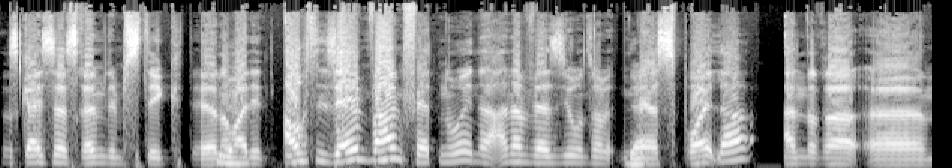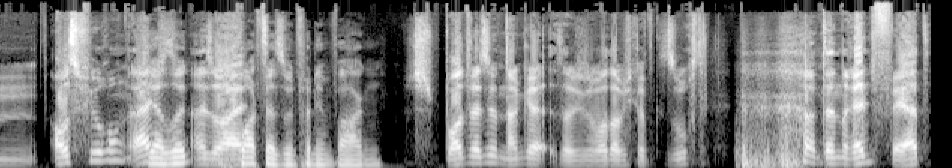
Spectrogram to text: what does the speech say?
das Geilste ist das Rennen mit dem Stick, der nochmal den, auch denselben Wagen fährt, nur in einer anderen Version, zwar mit Ja. mehr Spoiler, anderer ähm, Ausführung. Halt. Ja, so also halt Sportversion von dem Wagen. Sportversion, danke, das Wort habe ich gerade gesucht. und dann Rennen fährt.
